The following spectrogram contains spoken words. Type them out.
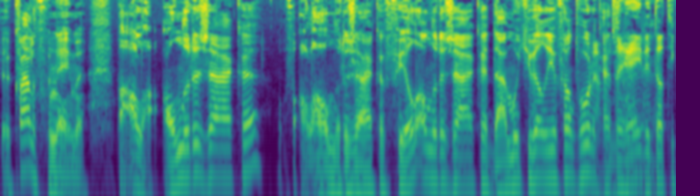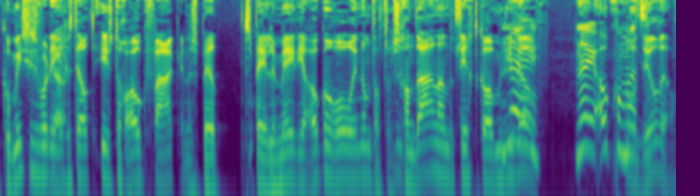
eh, kwalijk voor nemen. Maar alle andere zaken, of alle andere zaken, veel andere zaken, daar moet je wel je Nou, verantwoordelijkheid de voor reden dat die commissies worden Ja. ingesteld is toch ook vaak... en daar speelt, spelen media ook een rol in... omdat er schandalen aan het licht komen die wel... Nee, ook omdat deel wel.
